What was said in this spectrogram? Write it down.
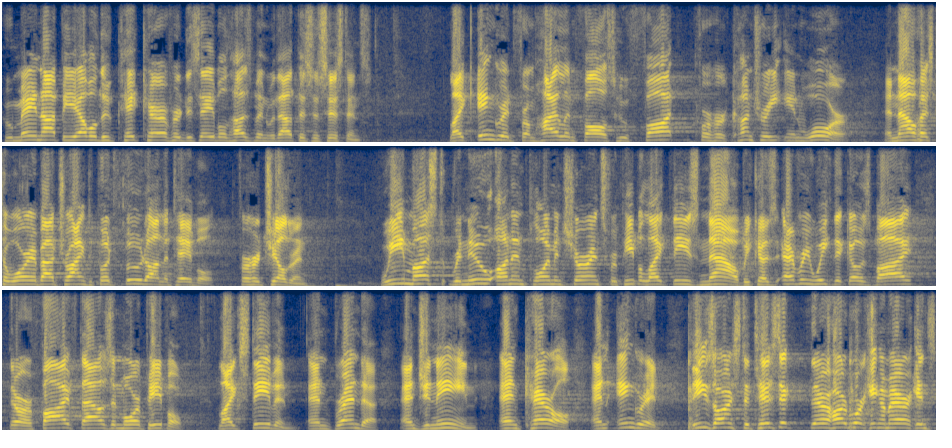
who may not be able to take care of her disabled husband without this assistance. Like Ingrid from Highland Falls, who fought for her country in war and now has to worry about trying to put food on the table for her children. We must renew unemployment insurance for people like these now because every week that goes by, there are 5,000 more people like Stephen and Brenda and Janine and Carol and Ingrid. These aren't statistics, they're hardworking Americans,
